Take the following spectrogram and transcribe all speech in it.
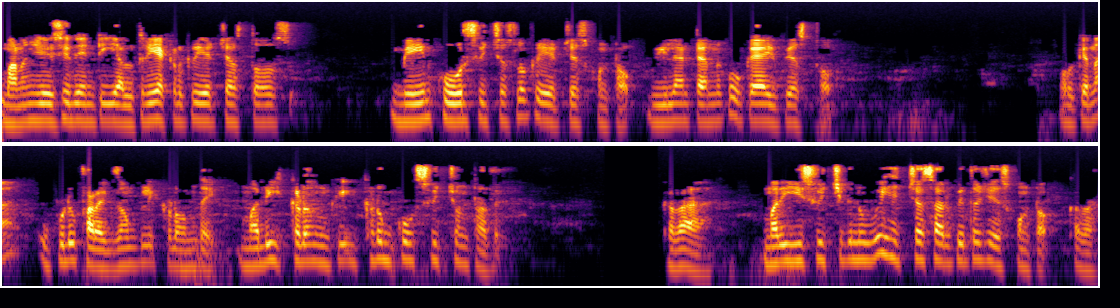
మనం చేసేది ఏంటి? ఎల్ త్రీ ఎక్కడ క్రియేట్ చేస్తావు? మెయిన్ కోర్ స్విచ్చెస్లో క్రియేట్ చేసుకుంటావు. వీలాన్ టెన్కి ఒకే అయిపోయిస్తావు ఓకేనా? ఇప్పుడు ఫర్ ఎగ్జాంపుల్ ఇక్కడ ఉంది. మరి ఇక్కడ ఇంక- ఇక్కడ ఇంకొక స్విచ్ ఉంటుంది. కదా? మరి ఈ స్విచ్కి నువ్వు హెచ్ఎస్ఆర్పితో చేసుకుంటావు కదా?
